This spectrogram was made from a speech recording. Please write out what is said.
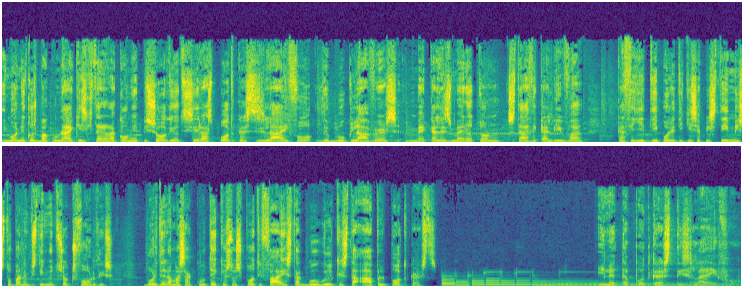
Είμαι ο Νίκος Μπακουνάκης και ήταν ένα ακόμη επεισόδιο της σειράς podcast της LIFO The Book Lovers με καλεσμένο τον Στάθη Καλύβα, καθηγητή πολιτικής επιστήμης στο Πανεπιστήμιο της Οξφόρδης. Μπορείτε να μας ακούτε και στο Spotify, στα Google και στα Apple Podcasts. Είναι τα podcast της Lifeo.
